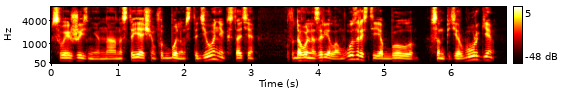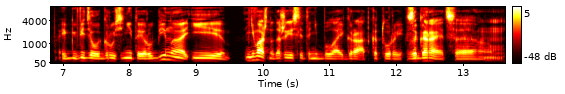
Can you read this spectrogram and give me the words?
в своей жизни на настоящем футбольном стадионе. Кстати, в довольно зрелом возрасте я был в Санкт-Петербурге, видел игру «Зенита» и «Рубина», и неважно, даже если это не была игра, от которой загорается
